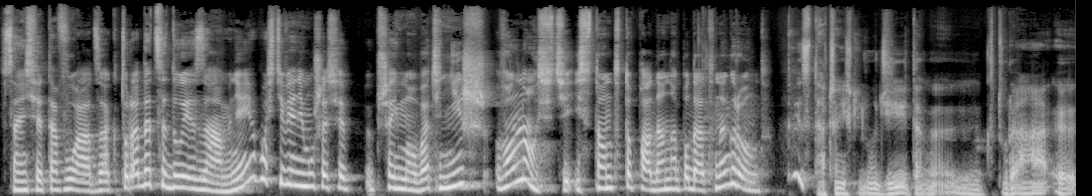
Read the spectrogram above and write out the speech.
w sensie ta władza, która decyduje za mnie, ja właściwie nie muszę się przejmować, niż wolności i stąd to pada na podatny grunt. To jest ta część ludzi, ta, która e,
